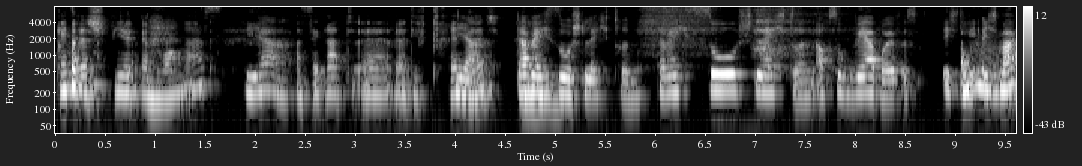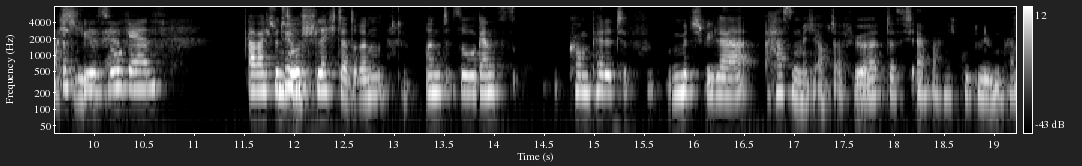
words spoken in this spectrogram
kennt ihr das Spiel Among Us, Ja. was ja gerade äh, relativ Ja, trendet? da wäre ich so schlecht drin. Da wäre ich so schlecht drin. Auch so Werwolf ist. Ich, Oh, ich mag ich das Spiel so Werwolf. gern, aber ich bin Stimmt. so schlecht da drin. Stimmt. Und so ganz competitive Mitspieler hassen mich auch dafür, dass ich einfach nicht gut lügen kann.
